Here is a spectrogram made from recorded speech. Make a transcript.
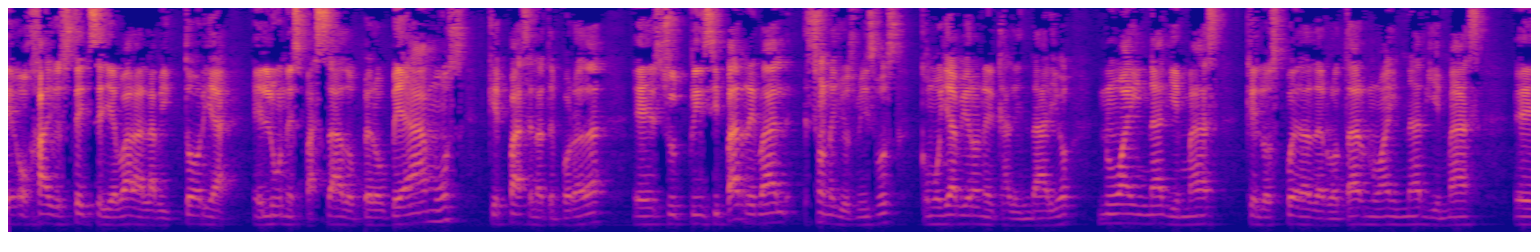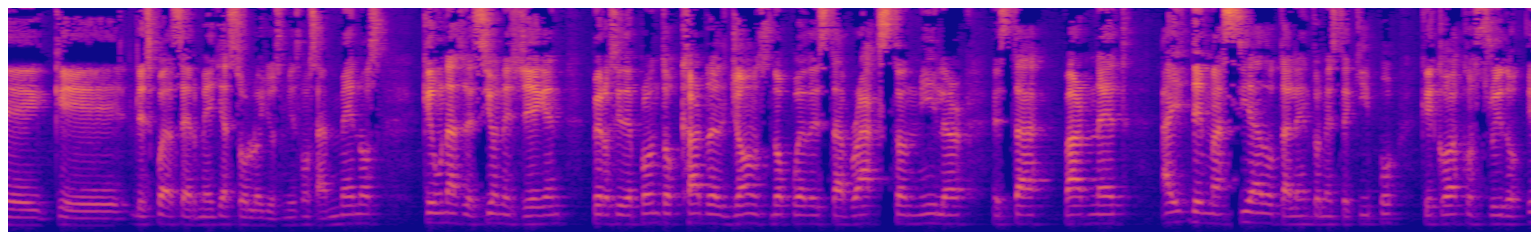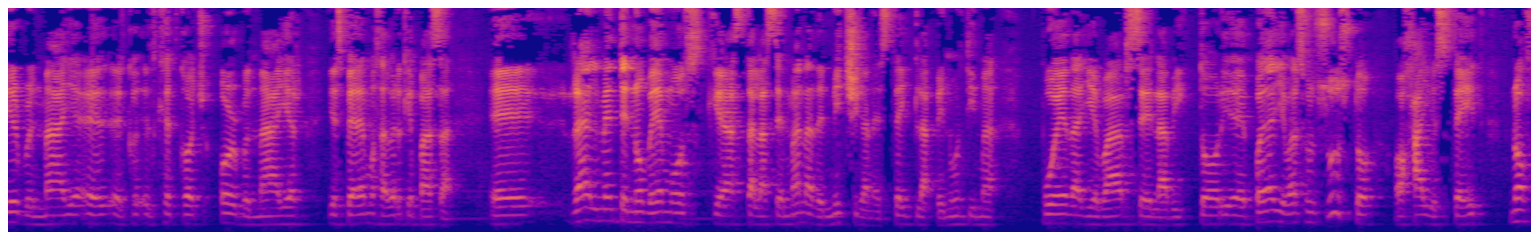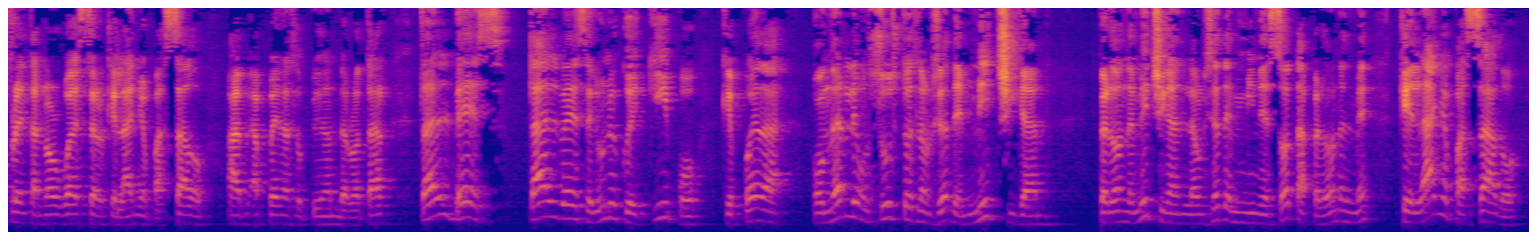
Ohio State se llevara la victoria el lunes pasado, pero veamos qué pasa en la temporada. su principal rival son ellos mismos como ya vieron el calendario, no hay nadie más que los pueda derrotar, no hay nadie más eh, que les pueda hacer mella, solo ellos mismos, a menos que unas lesiones lleguen. Pero si de pronto Cardell Jones no puede, está Braxton Miller, está Barnett, hay demasiado talento en este equipo que ha construido Urban Mayer, el, head coach Urban Mayer, y esperemos a ver qué pasa. Eh, realmente no vemos que hasta la semana de Michigan State, la penúltima, pueda llevarse la victoria, pueda llevarse un susto Ohio State, no frente a Northwestern que el año pasado apenas lo pudieron derrotar. Tal vez, tal vez el único equipo que pueda ponerle un susto es la Universidad de Michigan, perdón, de Michigan, la Universidad de Minnesota, perdónenme, que el año pasado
